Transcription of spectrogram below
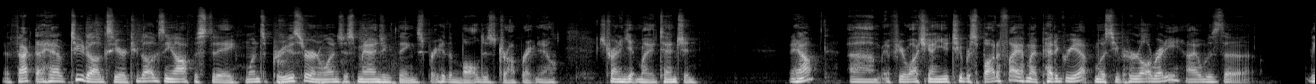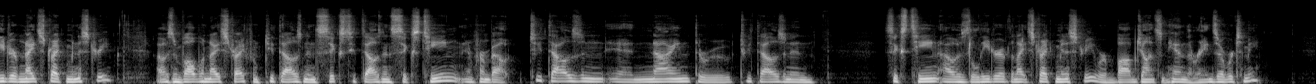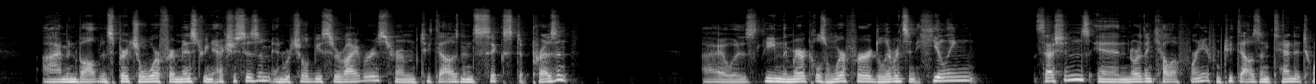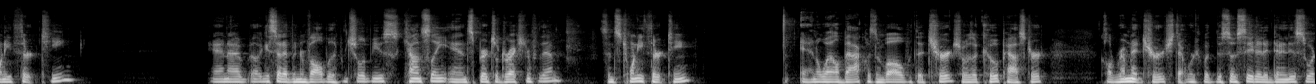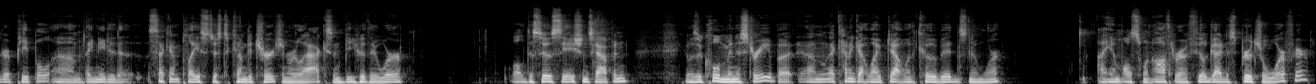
In fact, I have two dogs here, two dogs in the office today. One's a producer and one's just managing things. Pray the ball just drop right now. Just trying to get my attention. Anyhow, um, if you're watching on YouTube or Spotify, I have my pedigree up. Most of you've heard already. I was the leader of Night Strike Ministry. I was involved with Night Strike from 2006 2016, and from about 2009 through 2016, I was the leader of the Night Strike Ministry, where Bob Johnson handed the reins over to me. I'm involved in spiritual warfare ministry and exorcism and ritual abuse survivors from 2006 to present. I was leading the miracles and warfare deliverance and healing sessions in Northern California from 2010 to 2013. And I've, like I said, I've been involved with ritual abuse counseling and spiritual direction for them since 2013. And a while back was involved with the church. I was a co-pastor called Remnant Church that worked with dissociated identity disorder people. Um, they needed a second place just to come to church and relax and be who they were. While dissociations happened, it was a cool ministry, but um, that kind of got wiped out with COVID. It's no more. I am also an author of Field Guide to Spiritual Warfare,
